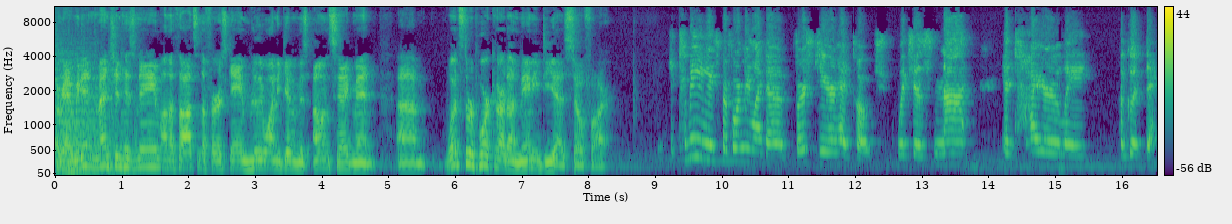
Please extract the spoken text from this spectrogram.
Okay, we didn't mention his name on the thoughts in the first game. Really wanted to give him his own segment. Um, what's the report card on Manny Diaz so far? To me, he's performing like a first year head coach, which is not entirely a good thing.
